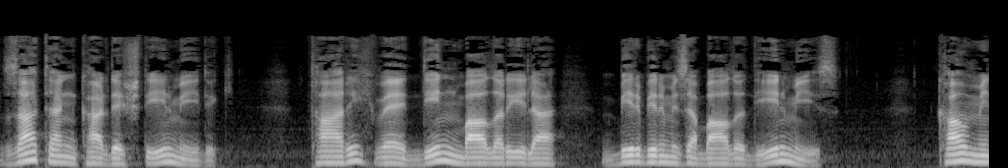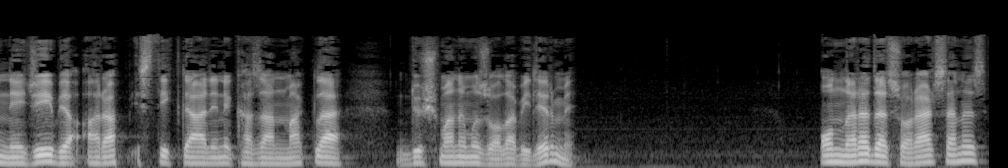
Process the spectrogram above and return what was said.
Zaten kardeş değil miydik? Tarih ve din bağlarıyla birbirimize bağlı değil miyiz? Kavmi Necibi Arap istiklalini kazanmakla düşmanımız olabilir mi? Onlara da sorarsanız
